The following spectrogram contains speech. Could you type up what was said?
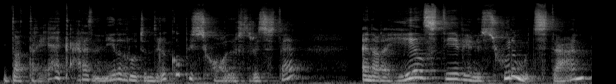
dat er eigenlijk ergens een hele grote druk op je schouders rust. Hè? En dat je heel stevig in je schoenen moet staan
